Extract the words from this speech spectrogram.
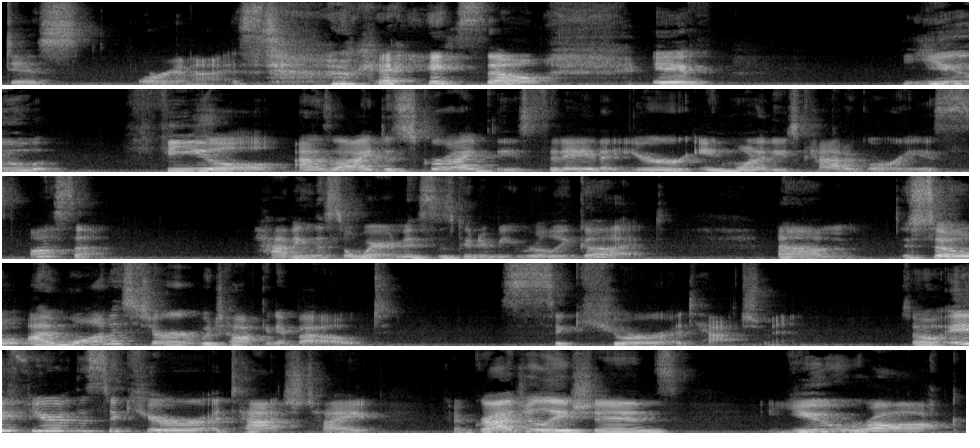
disorganized. okay, so if you feel, as I describe these today, that you're in one of these categories, awesome having this awareness is going to be really good. Um, so I want to start with talking about secure attachment. So if you're the secure attached type, congratulations, you rock,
